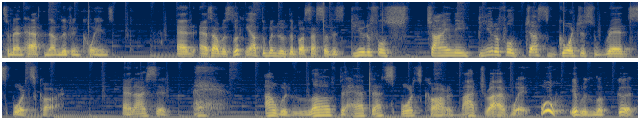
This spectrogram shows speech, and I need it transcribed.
to Manhattan. I live in Queens. And as I was looking out the window of the bus, I saw this beautiful shiny, beautiful, just gorgeous red sports car. And I said, man, I would love to have that sports car in my driveway. Woo, it would look good.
